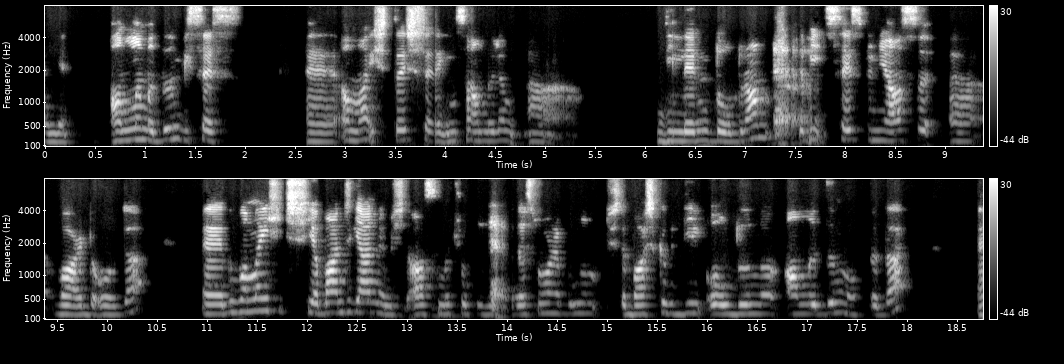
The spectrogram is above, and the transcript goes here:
hani anlamadığım bir ses e, ama işte şey insanların e, dillerini dolduran işte bir ses dünyası e, vardı orada. E, bu bana hiç yabancı gelmemişti aslında çok uzun süre. Sonra bunun işte başka bir dil olduğunu anladığım noktada e,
